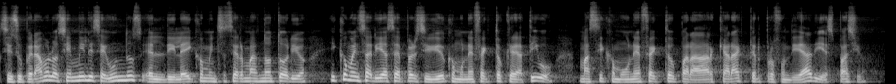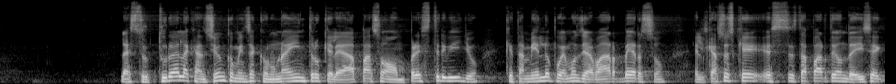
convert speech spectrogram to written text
Si superamos los 100 milisegundos, el delay comienza a ser más notorio y comenzaría a ser percibido como un efecto creativo, más que como un efecto para dar carácter, profundidad y espacio. La estructura de la canción comienza con una intro que le da paso a un preestribillo, que también lo podemos llamar verso. El caso es que es esta parte donde dice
